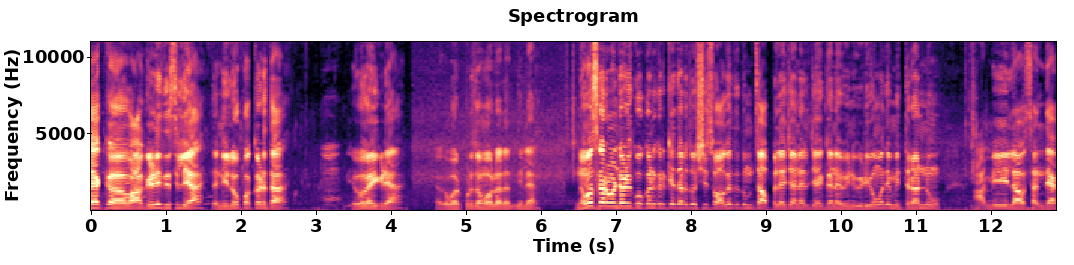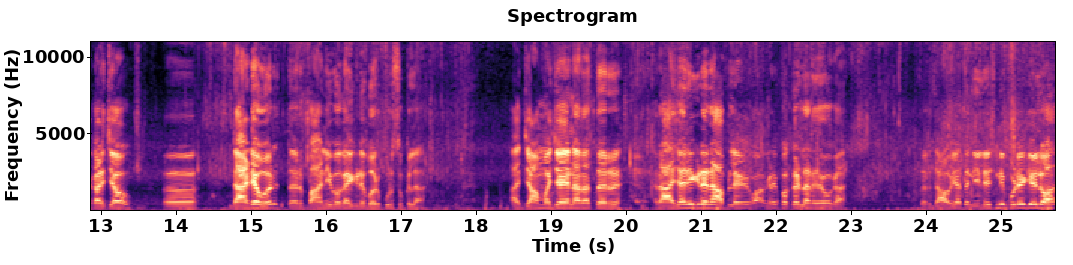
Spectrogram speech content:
एक वागळी दिसली हा. तर निलो पकडता. हे. बघा इकडे हा. भरपूर जमवला निल्या. नमस्कार मंडळी कोकणकर केदार जोशी. स्वागत आहे तुमचं आपल्या चॅनलच्या एका नवीन व्हिडिओमध्ये. मित्रांनो आम्ही इलाव संध्याकाळचे आहो दांड्यावर. तर पाणी बघा इकडे भरपूर सुकला. आज जाम मजा येणार. तर राजाने इकडे ना आपले वागळे पकडला नाही बघा. तर जाऊया तर निलेशनी पुढे गेलो हा.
